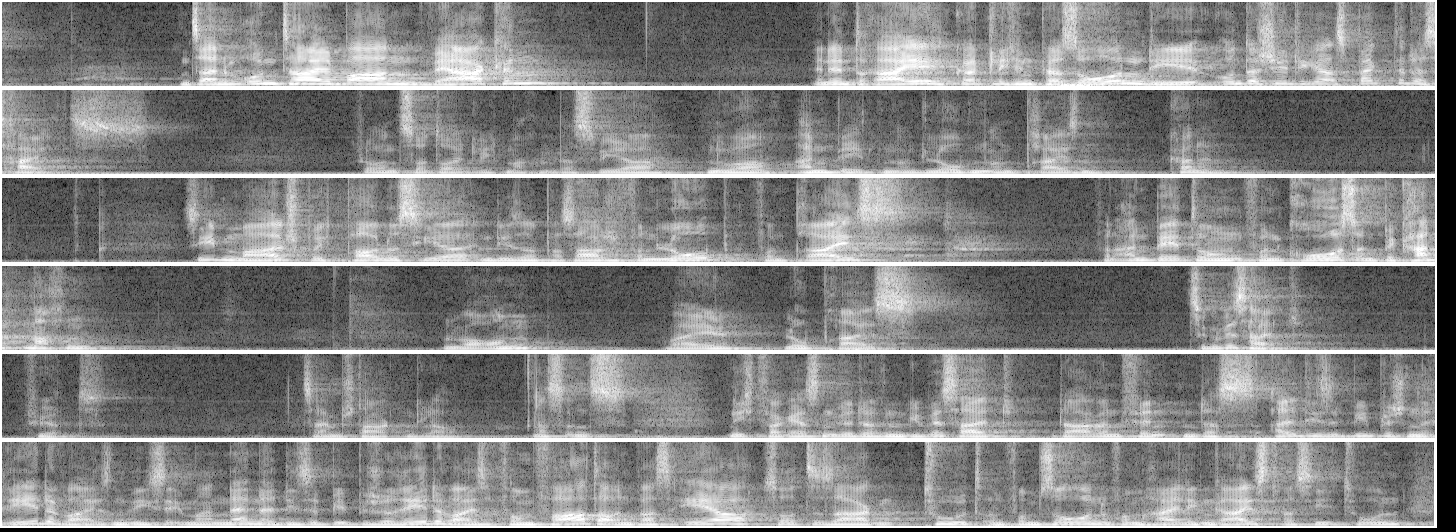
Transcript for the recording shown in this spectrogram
in seinem unteilbaren Werken, in den drei göttlichen Personen, die unterschiedliche Aspekte des Heils für uns so deutlich machen, dass wir nur anbeten und loben und preisen können. Siebenmal spricht Paulus hier in dieser Passage von Lob, von Preis, von Anbetung, von Groß- und Bekanntmachen. Und warum? Weil Lobpreis zur Gewissheit führt, zu einem starken Glauben. Lass uns nicht vergessen, wir dürfen Gewissheit darin finden, dass all diese biblischen Redeweisen, wie ich sie immer nenne, diese biblische Redeweise vom Vater und was er sozusagen tut und vom Sohn und vom Heiligen Geist, was sie tun,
